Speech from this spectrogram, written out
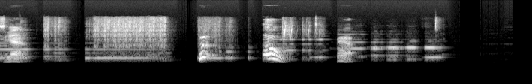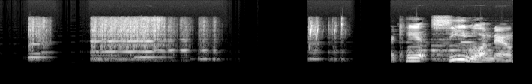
This again. Oh! Crap. I can't see while I'm down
